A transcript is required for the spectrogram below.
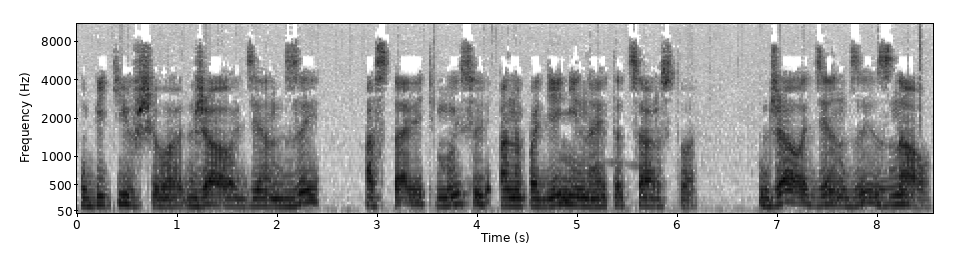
убедившего Джао Цзянцзы оставить мысль о нападении на это царство. Джао Цзянцзы знал,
